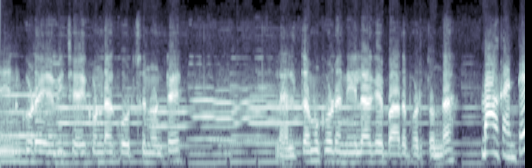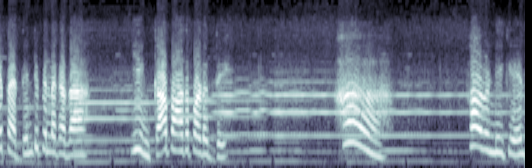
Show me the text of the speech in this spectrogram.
నేను కూడా ఏమీ చేయకుండా కూర్చుని ఉంటే లలితమ్మ కూడా నీలాగే బాధపడుతుందా? మాకంటే పెద్దింటి పిల్ల కదా ఇంకా బాధపడుద్ది. ఆవిడ నీకేం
